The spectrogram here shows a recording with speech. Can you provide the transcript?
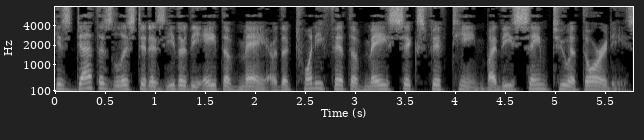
His death is listed as either the 8th of May or the 25th of May 615 by these same two authorities.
